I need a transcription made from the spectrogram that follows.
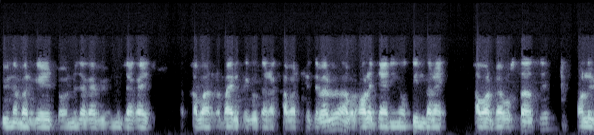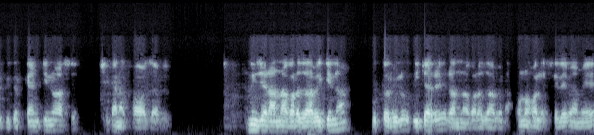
দুই নাম্বার গেট বা অন্য জায়গায়, বিভিন্ন জায়গায় খাবার, বাইরে থেকেও তারা খাবার খেতে পারবে। আবার হলের ও তিন বেলায় খাওয়ার ব্যবস্থা আছে। হলের ভিতর ক্যান্টিনও আছে, সেখানে খাওয়া যাবে। নিজে রান্না করা যাবে কিনা? উত্তর হলো হিটারে রান্না করা যাবে না। কোনো হলে ছেলে মেয়ে,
